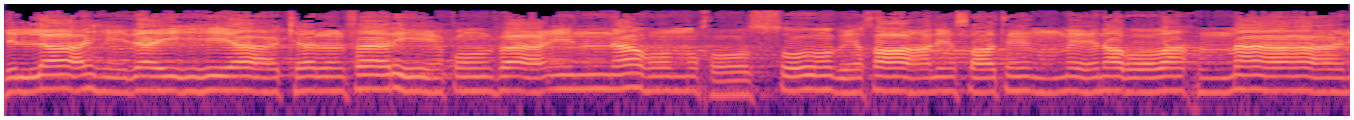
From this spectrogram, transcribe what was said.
لله ذياك الفريق فإنهم خصوا بخالصة من الرحمن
